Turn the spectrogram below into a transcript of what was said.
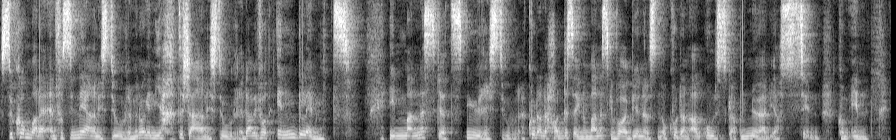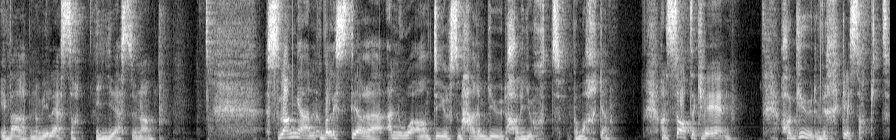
så kommer det en fascinerende historie, men òg en hjerteskjærende historie, der vi får et innglimt i menneskets urhistorie. Hvordan det hadde seg når mennesket var i begynnelsen, og hvordan all ondskap, nød, ja, synd kom inn i verden. Og vi leser i Jesu navn. Slangen var listigere enn noe annet dyr som Herren Gud hadde gjort på marken. Han sa til kveen, har Gud virkelig sagt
